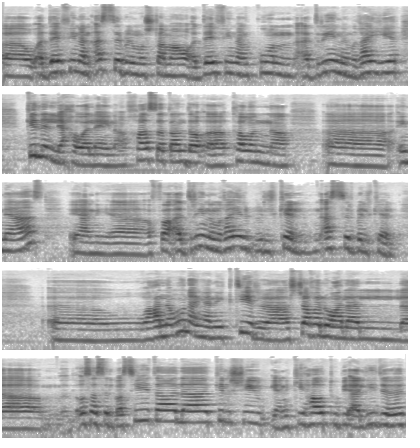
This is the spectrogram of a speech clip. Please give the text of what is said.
آه وقد إيه فينا نأثر بالمجتمع وقد إيه فينا نكون قادرين نغير كل اللي حوالينا خاصة آه كوننا إناث يعني فقادرين نغير بالكل نأثر بالكل. وعلمونا يعني كثير اشتغلوا على القصص البسيطة لكل شيء يعني كي how to be a leader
